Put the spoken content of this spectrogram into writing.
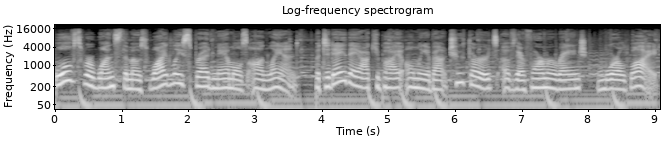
Wolves were once the most widely spread mammals on land, but today they occupy only about two thirds of their former range worldwide.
